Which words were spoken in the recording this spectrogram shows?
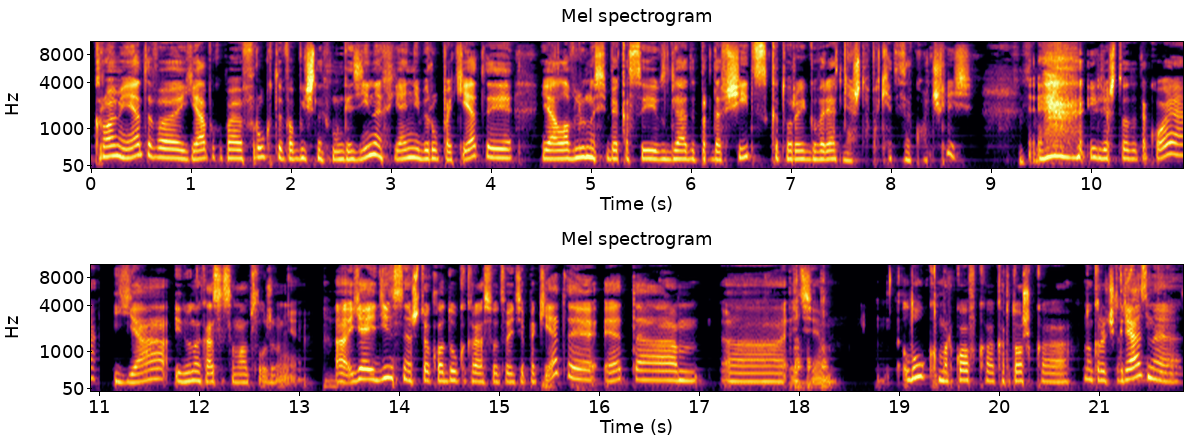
Кроме этого, я покупаю фрукты в обычных магазинах, я не беру пакеты, я ловлю на себе косые взгляды продавщиц, которые говорят мне, что пакеты закончились или что-то такое, я иду на кассу самообслуживания. А, Я единственное, что кладу как раз вот в эти пакеты, это а, эти лук, морковка, картошка, ну, короче, грязная.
